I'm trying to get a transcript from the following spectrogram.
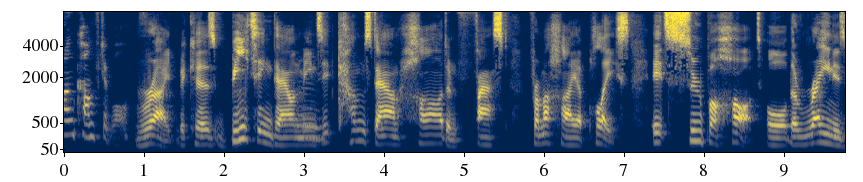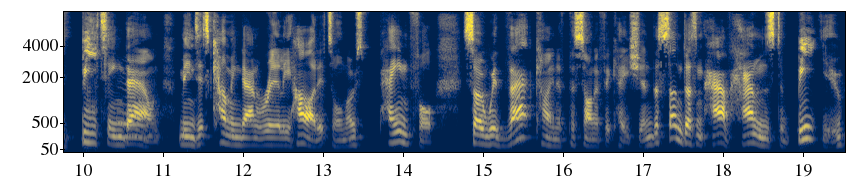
uncomfortable. Right, because beating down means hmm. it comes down hard and fast from a higher place. It's super hot, or the rain is beating Mm. down, means it's coming down really hard. It's almost painful. So, with that kind of personification, the sun doesn't have hands to beat you.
